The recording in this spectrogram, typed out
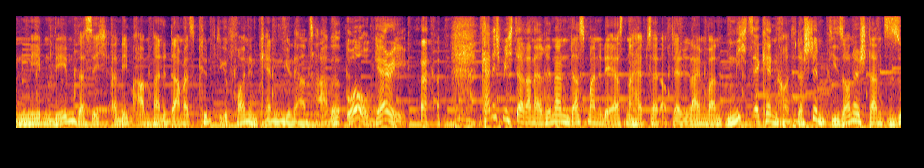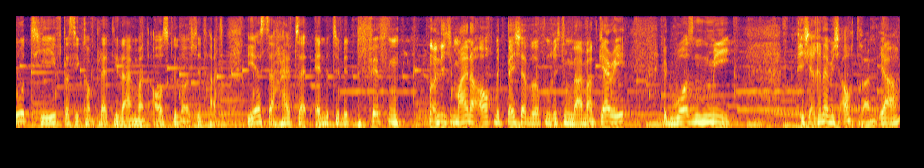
neben dem, dass ich an dem Abend meine damals künftige Freundin kennengelernt habe. Oh, Gary! Kann ich mich daran erinnern, dass man in der ersten Halbzeit auf der Leinwand nichts erkennen konnte? Das stimmt. Die Sonne stand so tief, dass sie komplett die Leinwand ausgeleuchtet hat. Die erste Halbzeit endete mit Pfiffen und ich meine auch mit Becherwürfen Richtung Leinwand. Gary, it wasn't me. Ich erinnere mich auch dran, ja.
